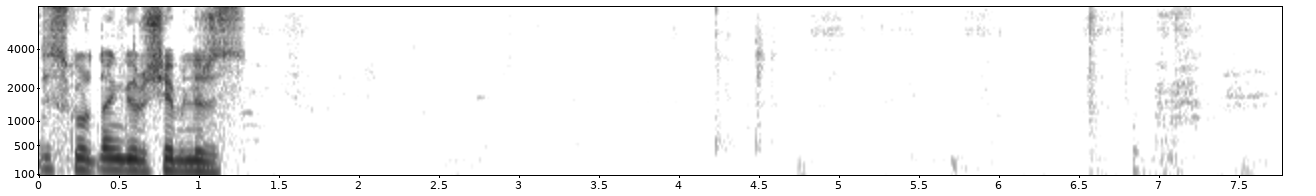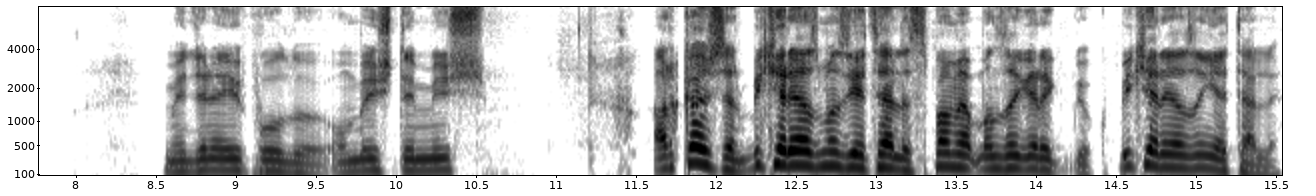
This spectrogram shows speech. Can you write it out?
Discord'dan görüşebiliriz. Medine Eyüpoğlu 15 demiş. Arkadaşlar bir kere yazmanız yeterli. Spam yapmanıza gerek yok. Bir kere yazın yeterli.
